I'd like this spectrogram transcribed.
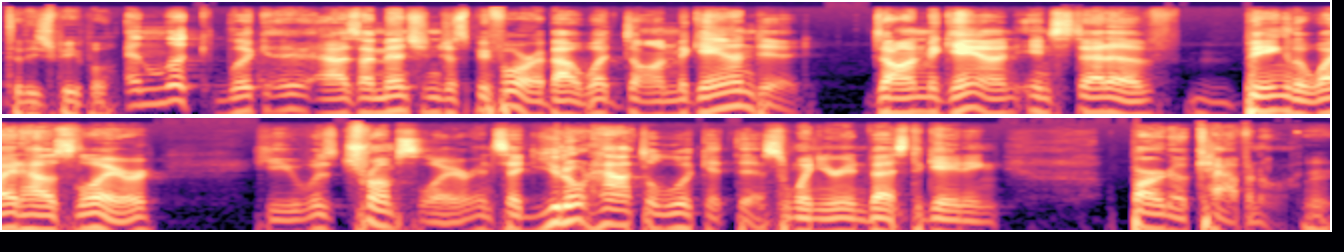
to these people. And look, look, as I mentioned just before about what Don McGahn did. Don McGahn, instead of being the White House lawyer, he was Trump's lawyer and said, "You don't have to look at this when you're investigating Bart O'Kavanaugh."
